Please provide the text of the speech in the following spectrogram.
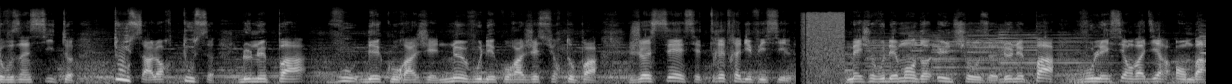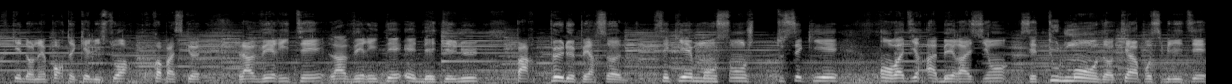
Je vous incite tous, alors tous, de ne pas vous décourager. Ne vous découragez surtout pas. Je sais, c'est très très difficile. Mais je vous demande une chose, de ne pas vous laisser, on va dire, embarquer dans n'importe quelle histoire. Pourquoi? Parce que la vérité, la vérité est détenue par peu de personnes. Ce qui est mensonge, tout ce qui est, on va dire, aberration, c'est tout le monde qui a la possibilité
